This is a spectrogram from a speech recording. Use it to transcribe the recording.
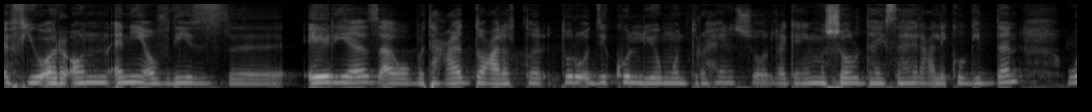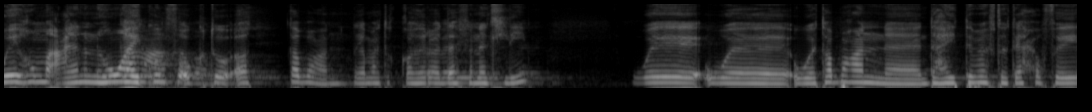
if you are on any of these uh, areas أو بتعدوا على الطر- الطرق دي كل يوم وانتوا رايحين الشغل راجعين من الشغل ده هيسهل عليكم جدا. وهم أعلنوا إن هو هيكون في. اكتوبر طبعا جامعة القاهرة definitely. و... و... وطبعا ده هيتم افتتاحه في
